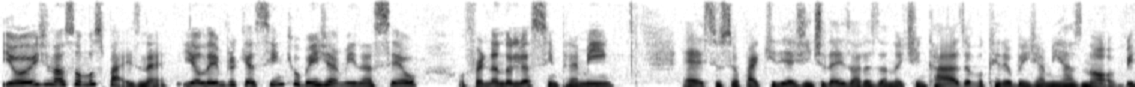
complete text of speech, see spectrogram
E hoje nós somos pais, né? E eu lembro que assim que o Benjamin nasceu, o Fernando olhou assim para mim. É, se o seu pai queria a gente 10 horas da noite em casa, eu vou querer o Benjamin às 9.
